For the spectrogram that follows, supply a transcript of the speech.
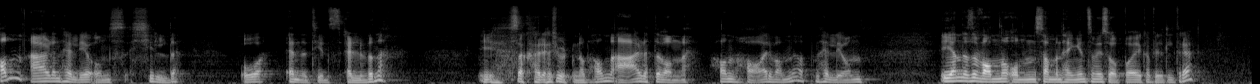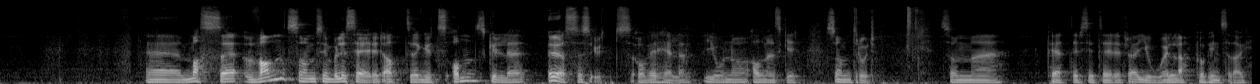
han er Den hellige ånds kilde og endetidselvene i Zakaria 14. At han er dette vannet. Han har vannet. At Den hellige ånd Igjen dette vann- og ånd-sammenhengen som vi så på i kapittel 3. Eh, masse vann som symboliserer at Guds ånd skulle øses ut over hele jorden og alle mennesker som tror. Som eh, Peter siterer fra Joel da, på pinsedag.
